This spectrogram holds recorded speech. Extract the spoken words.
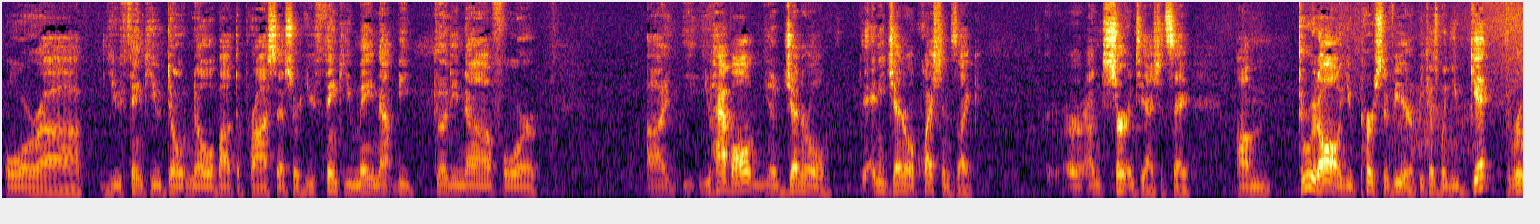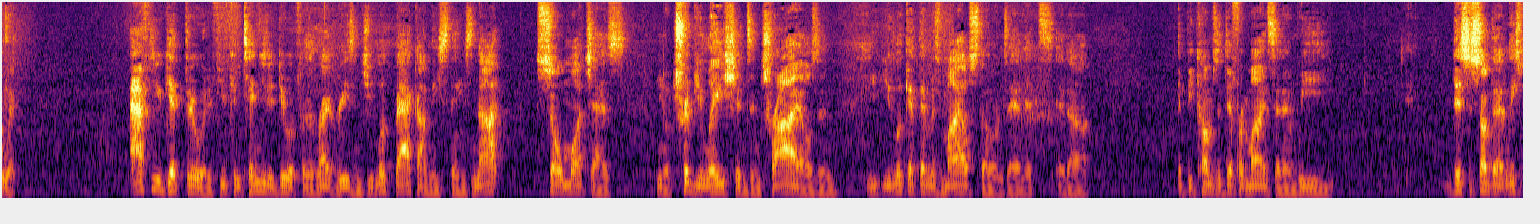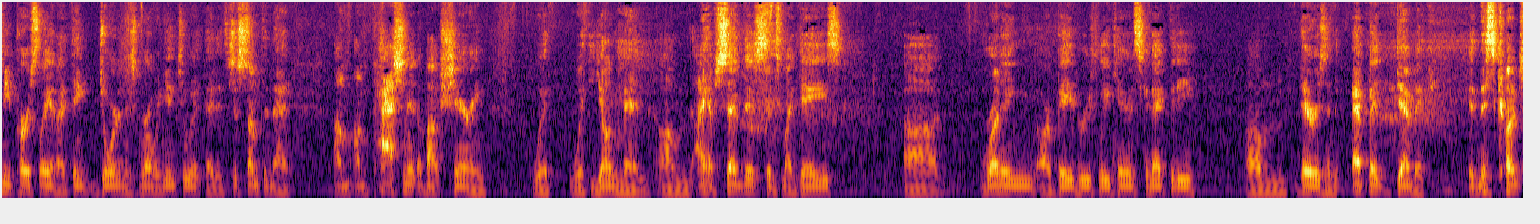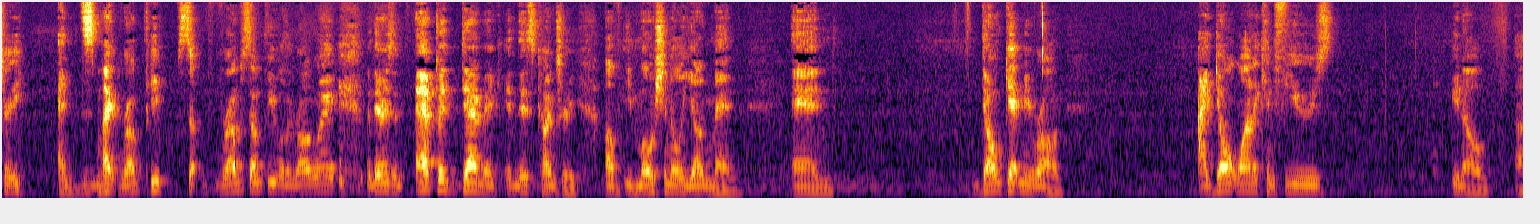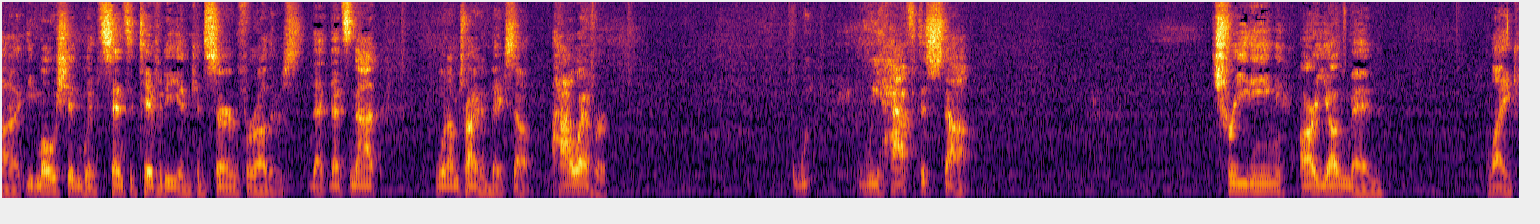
or uh, you think you don't know about the process or you think you may not be good enough or uh, you have all you know general any general questions like or uncertainty i should say. Um, through it all you persevere because when you get through it after you get through it if you continue to do it for the right reasons you look back on these things not so much as you know tribulations and trials and you, you look at them as milestones and it's it uh it becomes a different mindset and we this is something at least me personally and i think jordan is growing into it that it's just something that i'm, I'm passionate about sharing with with young men. Um, i have said this since my days. Uh, running our babe ruth league here in schenectady um, there is an epidemic in this country and this might rub people rub some people the wrong way, but there is an epidemic in this country of emotional young men, and don't get me wrong. I don't want to confuse, you know, uh, emotion with sensitivity and concern for others. That that's not what I'm trying to mix up. However, we we have to stop treating our young men like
